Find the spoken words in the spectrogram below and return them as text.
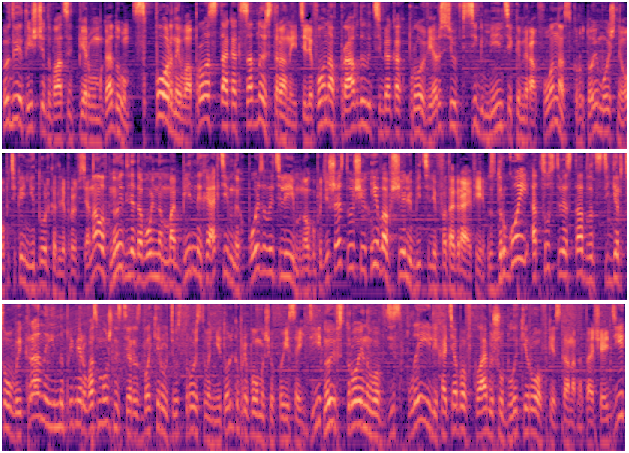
в 2021 году? Спорный вопрос, так как с одной стороны телефон оправдывает себя как Pro-версию в сегменте камерафона с крутой мощной оптикой не только для профессионалов, но и для довольно мобильных и активных пользователей, много путешествующих и вообще любителей фотографии. С другой, отсутствие 120 герцового экрана и, например, возможности разблокировать устройство не только при помощи Face ID, но и встроенного в дисплей или хотя бы в клавишу блокировки сканера Touch ID,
